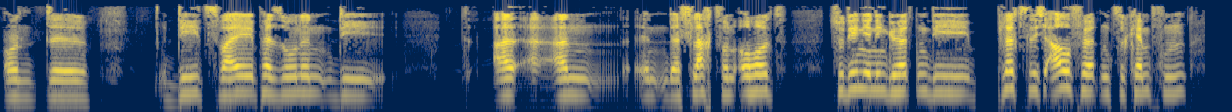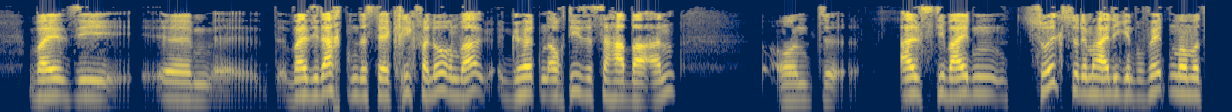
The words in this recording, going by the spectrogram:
Und äh, die zwei Personen, die an, in der Schlacht von Ohud zu denjenigen gehörten, die plötzlich aufhörten zu kämpfen, weil sie, ähm, äh, weil sie dachten, dass der Krieg verloren war, gehörten auch diese Sahaba an. Und äh, als die beiden zurück zu dem heiligen Propheten Muhammad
